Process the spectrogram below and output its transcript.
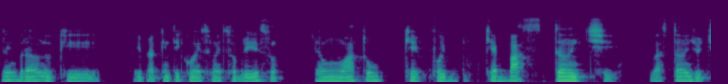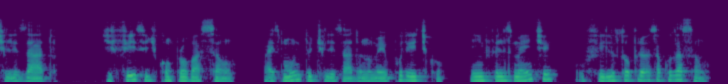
Lembrando que, e para quem tem conhecimento sobre isso, é um ato que foi que é bastante, bastante utilizado, difícil de comprovação mas muito utilizado no meio político, e infelizmente o filho sofreu essa acusação.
